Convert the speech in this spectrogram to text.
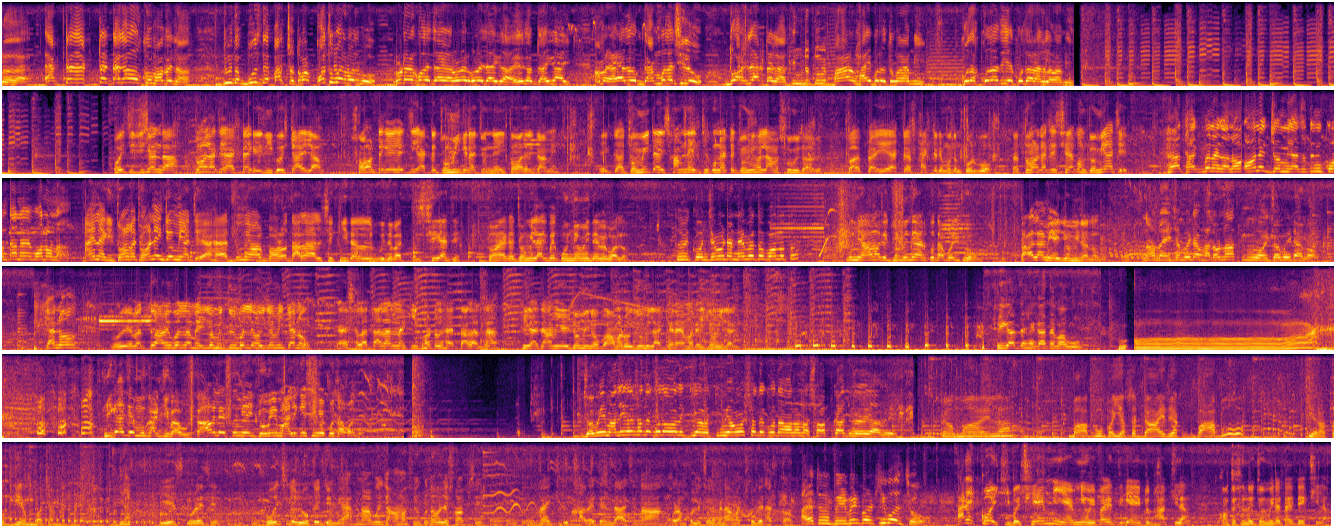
দাদা একটা একটা টাকাও কম হবে না। তুমি তো বুঝতে পারছ, তোমার কতবার বলব, রোডের কোলে জায়গা, রোডের কোলে জায়গা, এসব জায়গায় আমার এরা লোক দাম বলেছিল দশ লাখ টাকা, কিন্তু তুমি পাড়ার ভাই বলে তোমার আমি কোথা কোথা দিয়ে কোথা রাখলাম আমি? বলছি, জিশান দা, তোমার কাছে একটাই রিকোয়েস্ট আইলাম। শহর থেকে এসেছি একটা জমি কেনার জন্য এই তোমাদের গ্রামে। এই জমিটাই সামনে যে কোনো একটা জমি হলে আমার সুবিধা হবে। তো প্রায় একটা ফ্যাক্টরির মতন করব। তা তোমার কাছে সেরকম জমি আছে? হ্যাঁ থাকবে না কেন? অনেক জমি আছে তুমি কোনটা নেবে বলো না? তাই নাকি? তোমার কাছে অনেক জমি আছে। হ্যাঁ তুমি আমার বড় দালাল সে কী দালাল বুঝতে পারছি? ঠিক আছে। তোমার একটা জমি লাগবে কোন জমি দেবে বলো? তুমি কোন জমিটা নেবে তো বলো তো। তুমি আমাকে জমি দেওয়ার কথা বলছো। তাহলে আমি এই জমিটা নেব। না না এই জমিটা ভালো না তুমি ওই জমিটা নাও। কেন? ওই এবার তো আমি বললাম এই জমি তুমি বললে ওই জমি কেন? হ্যাঁ শালা দালাল নাকি ঘটো হ্যাঁ দালাল না? ঠিক আছে আমি এই জমি নেব। আমার ওই জমি লাগবে না আমার এই জমি লাগবে। ঠিক আছে হেঁকাতে বাবু। ঠিক আছে মুখার্জি বাবু তাহলে তুমি এই জমির মালিকের সঙ্গে কথা বলো। জমির মালিকের সাথে কথা বলে কি হবে? তুমি আমার সাথে কথা বলো না সব কাজ হয়ে যাবে। বাবু ভাই আছে ডাইরেক্ট বাবু। तेरा तो गेम बचाना पड़ेगा কেস করেছে বলছিল লোকের জমি এখন আর বলছে আমার সঙ্গে কথা বললে সব শেষ মনে হয় কিছু খাবের ধান্দা আছে না ওরম করলে চলবে না আমার চোখে থাকতে হবে আরে তুমি বিড়বিড় করে কি বলছো আরে কই কি বলছি এমনি এমনি ওই পারের দিকে একটু ভাবছিলাম কত সুন্দর জমিটা তাই দেখছিলাম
